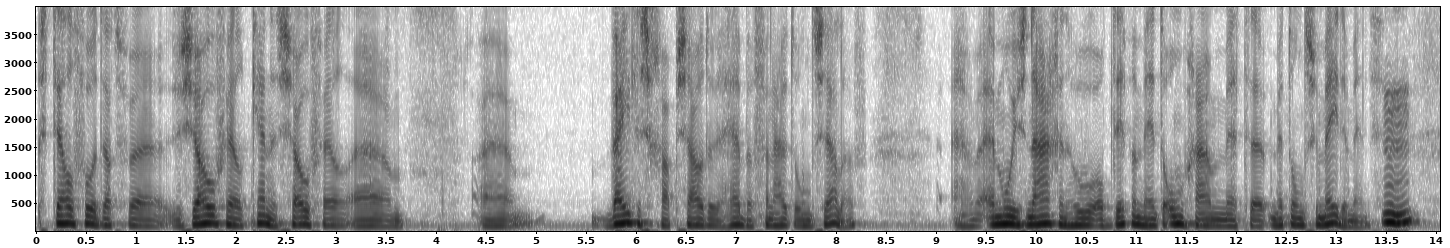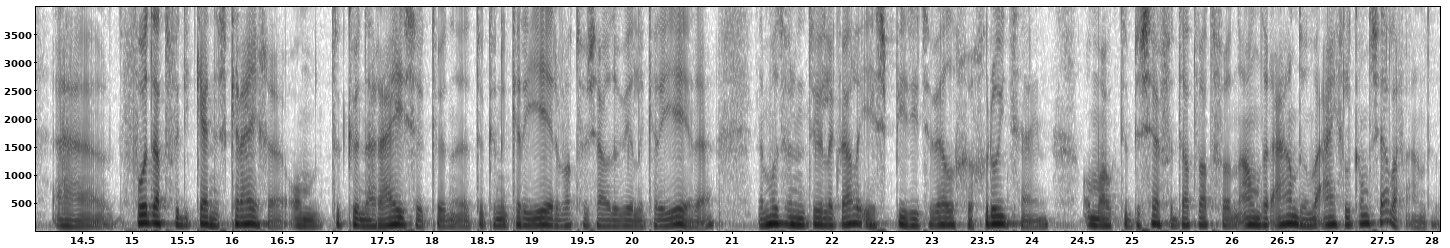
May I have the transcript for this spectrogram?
Stel voor dat we zoveel kennis, zoveel um, um, wetenschap zouden hebben vanuit onszelf. Uh, en moet je eens nagaan hoe we op dit moment omgaan met, met onze medemensen. Mhm. Uh, voordat we die kennis krijgen om te kunnen reizen, kunnen, te kunnen creëren wat we zouden willen creëren, dan moeten we natuurlijk wel eerst spiritueel gegroeid zijn. Om ook te beseffen dat wat we een ander aandoen, we eigenlijk onszelf aandoen.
